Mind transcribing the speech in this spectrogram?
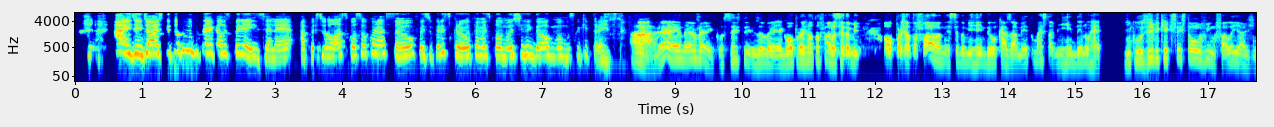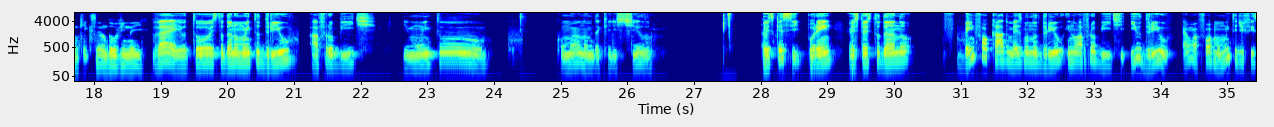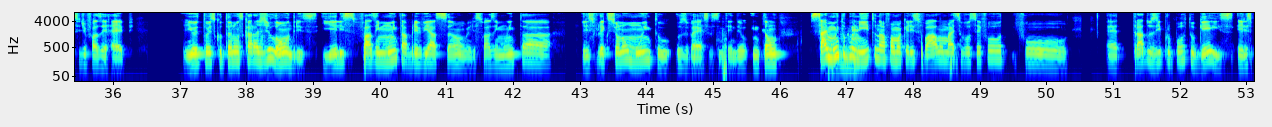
Ai, gente, eu acho que todo mundo tem aquela experiência, né? A pessoa lascou seu coração, foi super escrota, mas pelo menos te rendeu alguma música que presta. Ah, é, né, velho? Com certeza, velho. É igual o Projota fala, você não me. Ó, o Projota fala, né? Você não me rendeu um casamento, mas tá me rendendo rap. Inclusive, o que, que vocês estão ouvindo? Fala aí, Agin, o que, que você andou ouvindo aí? Véi, eu tô estudando muito drill, afrobeat e muito. Como é o nome daquele estilo? Eu esqueci. Porém, eu estou estudando bem focado mesmo no drill e no afrobeat. E o drill é uma forma muito difícil de fazer rap. E eu estou escutando uns caras de Londres e eles fazem muita abreviação, eles fazem muita eles flexionam muito os versos, entendeu? Então, sai muito uhum. bonito na forma que eles falam, mas se você for, for é, traduzir para o português, eles,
